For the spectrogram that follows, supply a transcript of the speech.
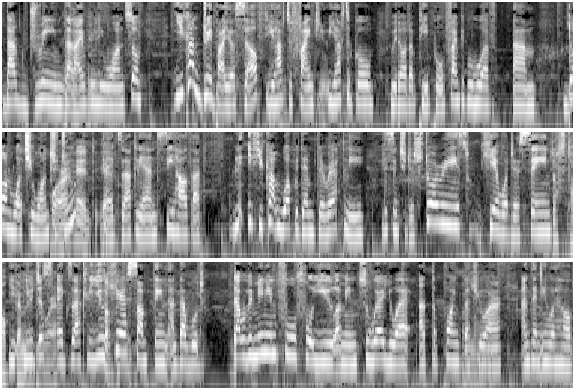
that dream that i Mm-hmm. Really want so you can't do it by yourself you have to find you have to go with other people find people who have um, done what you want to do yeah. exactly and see how that if you can't work with them directly listen to their stories hear what they're saying Just talk you, them you just everywhere. exactly you hear them. something and that would that will be meaningful for you. I mean, to where you are at the point that you are, and then it will help.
